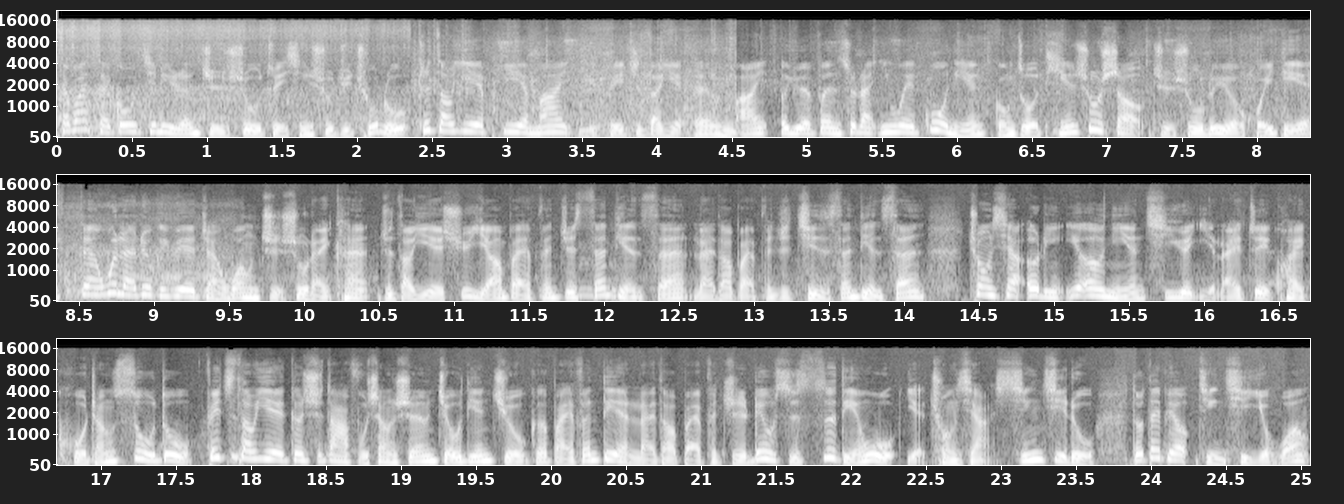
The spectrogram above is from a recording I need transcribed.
台湾采购经理人指数最新数据出炉，制造业 PMI 与非制造业 NMI 二月份虽然因为过年工作天数少，指数略有回跌，但未来六个月展望指数来看，制造业续扬百分之三点三，来到百分之七十三点三，创下二零一二年七月以来最快扩张速度。非制造业更是大幅上升九点九个百分点，来到百分之六十四点五，也创下新纪录，都代表景气有望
